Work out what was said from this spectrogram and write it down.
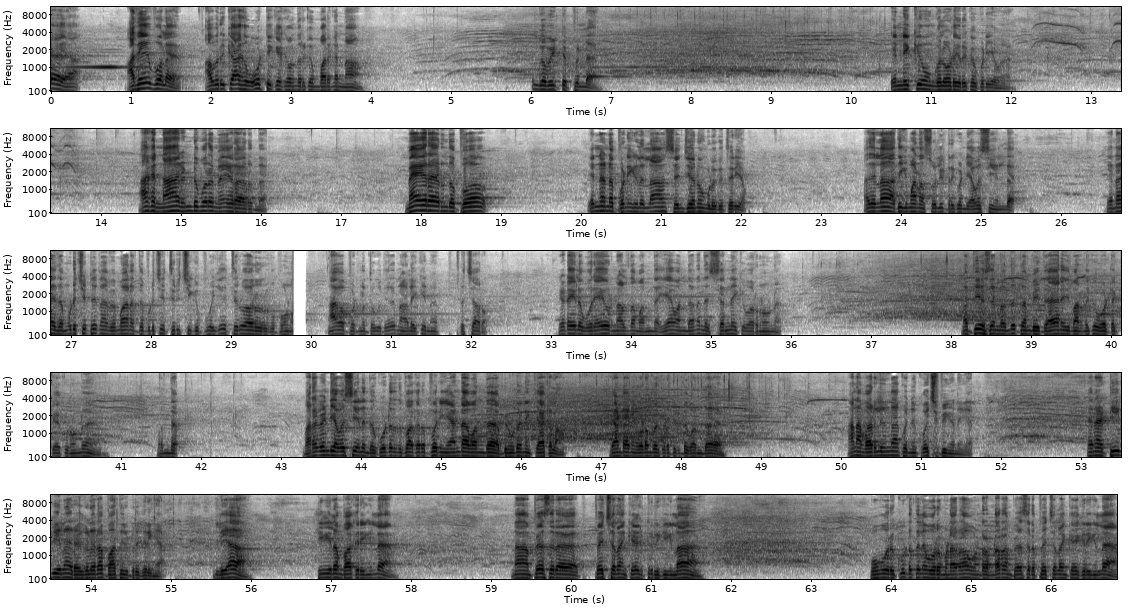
அதே போல அவருக்காக ஓட்டு கேட்க வந்திருக்க பாருங்கண்ணா உங்கள் வீட்டு பிள்ளை. என்னைக்கும் உங்களோடு இருக்கக்கூடியவன். ஆக நான் ரெண்டு முறை மேயராக இருந்தேன். மேயராக இருந்தப்போ என்னென்ன பணிகள் எல்லாம் செஞ்சேன்னு உங்களுக்கு தெரியும். அதெல்லாம் அதிகமாக நான் சொல்லிட்டு இருக்க வேண்டிய அவசியம் இல்லை. ஏன்னா இதை முடிச்சுட்டு நான் விமானத்தை பிடிச்சி திருச்சிக்கு போய் திருவாரூருக்கு போகணும். நாகப்பட்டினம் தொகுதியில் நாளைக்கு நான் பிரச்சாரம். இடையில் ஒரே ஒரு நாள் தான் வந்தேன். ஏன் வந்தேன்னா இந்த சென்னைக்கு வரணும்னு. மத்திய சென் வந்து தம்பி தயாநிதி மாறனுக்கு ஓட்டை கேட்கணும்னு வந்தேன். வர வேண்டிய அவசியம் இல்லை. இந்த கூட்டத்தை பார்க்குறப்போ நீ ஏன்டா வந்த அப்படின்னு கூட நீ கேட்கலாம். ஏன்டா நீ உடம்பை கொடுத்துக்கிட்டு வந்த? ஆனால் வரலன்னா கொஞ்சம் கோச்சிப்பீங்க நீங்கள் ஏன்னா டிவியெல்லாம் ரெகுலராக பார்த்துக்கிட்டு இருக்கிறீங்க. இல்லையா? டிவிலாம் பார்க்குறீங்கள நான் பேசுகிற பேச்செல்லாம் கேட்டுட்டு இருக்கீங்களா ஒவ்வொரு கூட்டத்திலையும் ஒரு மணி நேரம் ஒன்றரை மணி நேரம் பேசுகிற பேச்செல்லாம் கேட்குறீங்களா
